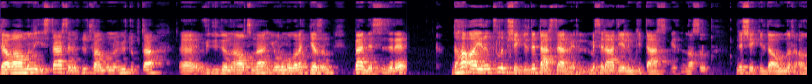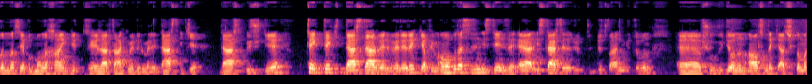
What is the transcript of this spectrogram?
devamını isterseniz lütfen bunu YouTube'da e, videonun altına yorum olarak yazın. Ben de sizlere daha ayrıntılı bir şekilde dersler veririm. Mesela diyelim ki ders 1 nasıl ne şekilde alınır, alım nasıl yapılmalı, hangi şeyler takip edilmeli, ders 2, ders 3 diye tek tek dersler ver, vererek yapayım. Ama bu da sizin isteğinize. Eğer isterseniz lütfen YouTube'un e, şu videonun altındaki açıklama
